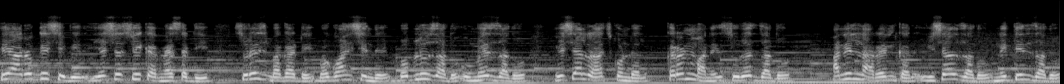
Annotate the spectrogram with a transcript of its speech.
हे आरोग्य शिबिर यशस्वी करण्यासाठी सुरेश बगाटे भगवान शिंदे बबलू जाधव उमेश जाधव विशाल राजकुंडल करण माने सूरज जाधव अनिल नारायणकर विशाल जाधव नितीन जाधव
